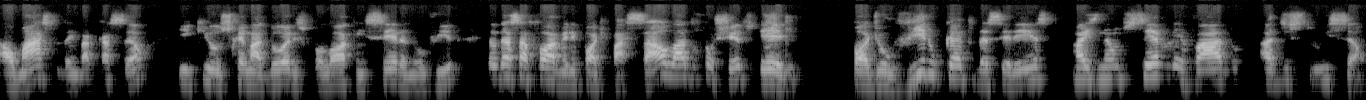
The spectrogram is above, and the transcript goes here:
ao mastro da embarcação e que os remadores coloquem cera no ouvido. Então, dessa forma, ele pode passar ao lado dos rochedos, ele pode ouvir o canto das sereias, mas não ser levado à destruição.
